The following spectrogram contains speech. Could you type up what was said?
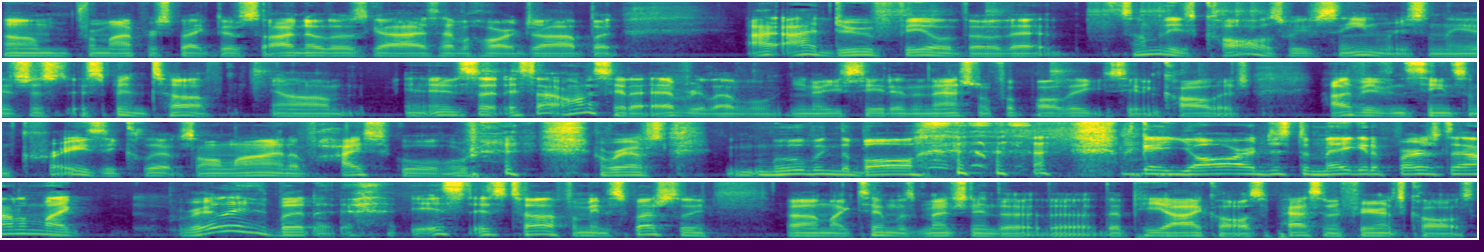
um, from my perspective. So I know those guys have a hard job, but I, I do feel though that some of these calls we've seen recently, it's just it's been tough. Um, and it's it's honestly at every level. You know, you see it in the National Football League, you see it in college. I've even seen some crazy clips online of high school refs moving the ball like a yard just to make it a first down. I'm like, really? But it's it's tough. I mean, especially um, like Tim was mentioning the the the PI calls, the pass interference calls.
